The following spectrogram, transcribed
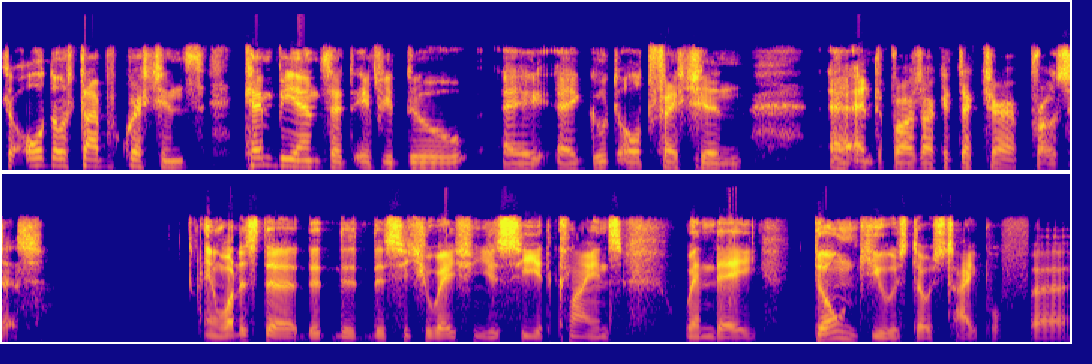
So all those type of questions can be answered if you do a, a good old-fashioned uh, enterprise architecture process. And what is the, the, the, the, situation you see at clients when they don't use those type of uh,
